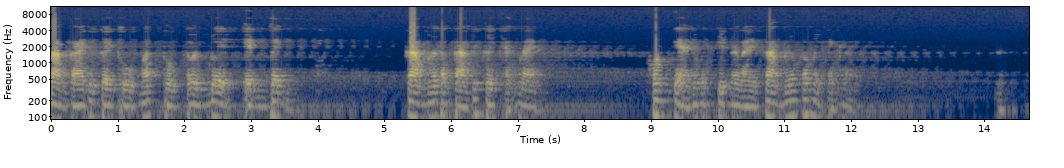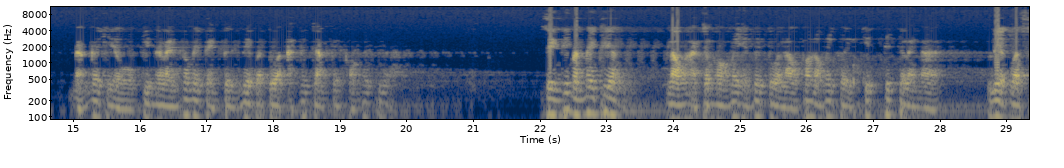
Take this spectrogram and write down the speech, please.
ร่างกายที่เคยถูกมัดถูกตรึงด้วยเอ็นเส้นกล้ามเนื้อต่างๆ ที่เคยแข็งแรงคนแก่เนี่ยมันกินอะไรกล้ามเนื้อก็ไม่แข็งแรงหนังก็เหี่ยวกินอะไรก็ไม่แต่งตื่นเรียกว่าตัวอัดนิจจังเป็นของไม่เที่ยงสิ่งที่มันไม่เที่ยง เราอาจจะมองไม่เห็นด้วยตัวเรา เพราะเราไม่เคยคิดพิจารณา เรียกว่าส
